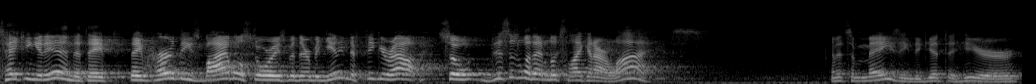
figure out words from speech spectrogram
taking it in, that they've, they've heard these Bible stories, but they're beginning to figure out so, this is what that looks like in our lives. And it's amazing to get to hear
